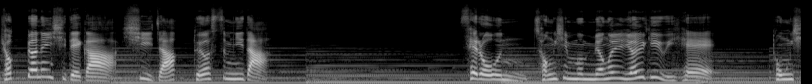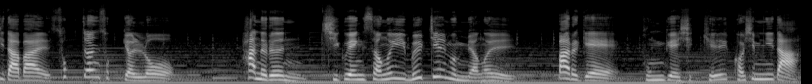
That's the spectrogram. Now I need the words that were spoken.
격변의 시대가 시작되었습니다. 새로운 정신 문명을 열기 위해 동시다발 속전속결로 하늘은 지구행성의 물질 문명을 빠르게 붕괴시킬 것입니다.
